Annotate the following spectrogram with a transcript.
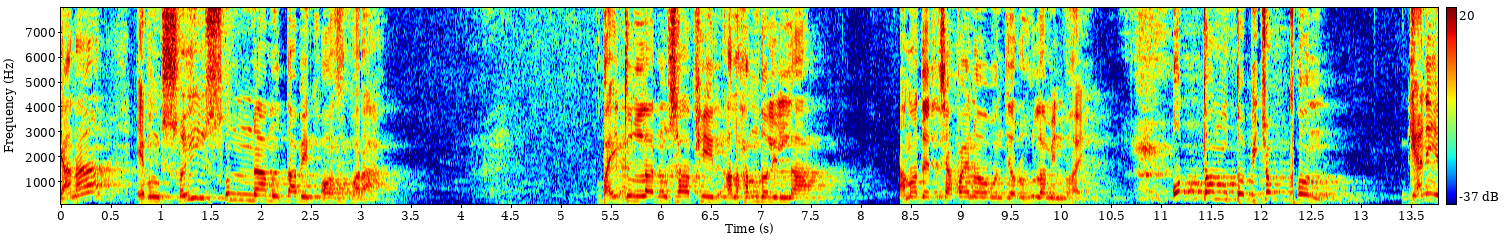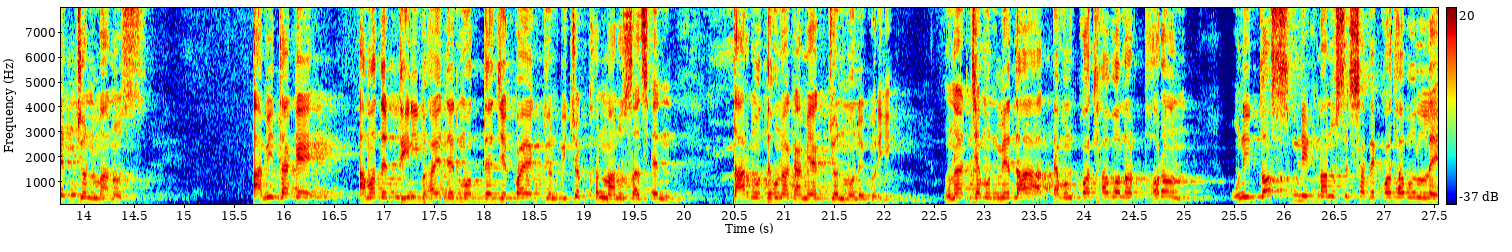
জানা এবং সই সুন্না মোতাবেক হজ করা। বাইতুল্লাহর মুসাফির, আলহামদুলিল্লাহ, আমাদের চাপাইনগঞ্জে রুহুল আমিন ভাই অত্যন্ত বিচক্ষণ, জ্ঞানী একজন মানুষ। আমি তাকে, আমাদের দিনী ভাইদের মধ্যে যে কয়েকজন বিচক্ষণ মানুষ আছেন, তার মধ্যে ওনাকে আমি একজন মনে করি। ওনার যেমন মেধা, তেমন কথা বলার ধরন উনি দশ মিনিট মানুষের সাথে কথা বললে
